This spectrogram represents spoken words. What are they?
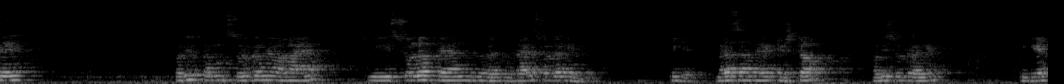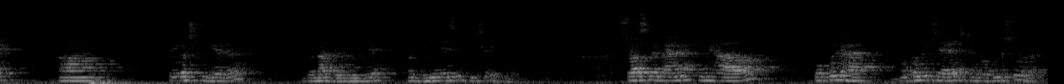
नमस्ते। अभी हम शुरू करने वाला है कि सोलर पैन जो है होता है सोलर के लिए। ठीक है, मेरा साथ है क्रिस्टल अभी शुरू करेंगे। ठीक है फिंगर्स टुगेदर दोनों हाथ जोड़ दीजिए और धीरे से पीछे रखिए। श्वास लेना है inhale open heart open chest and open shoulder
